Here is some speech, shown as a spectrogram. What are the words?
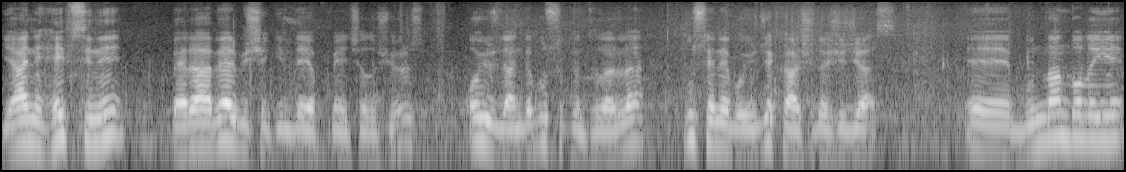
Yani hepsini beraber bir şekilde yapmaya çalışıyoruz. O yüzden de bu sıkıntılarla bu sene boyunca karşılaşacağız. Ee, bundan dolayı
